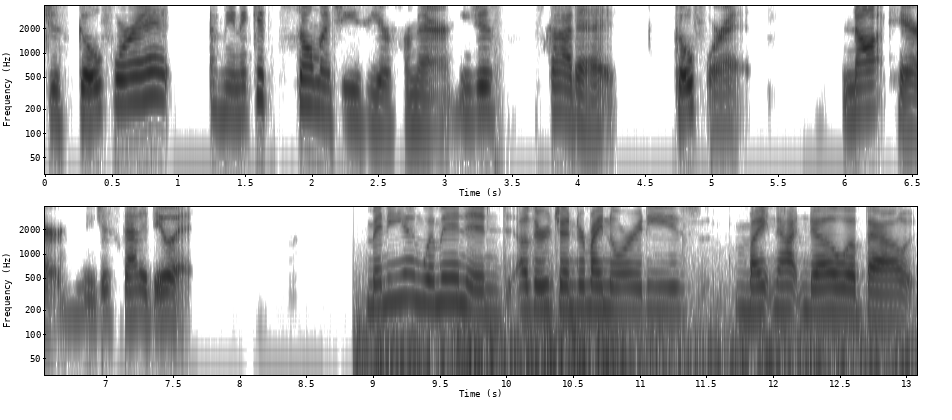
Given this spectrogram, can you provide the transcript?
just go for it i mean it gets so much easier from there. You just got to go for it not care. You just got to do it many young women and other gender minorities might not know about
